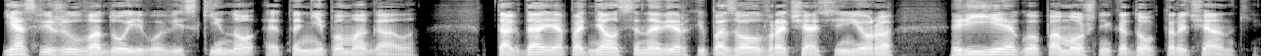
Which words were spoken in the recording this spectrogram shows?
Я освежил водой его виски, но это не помогало. Тогда я поднялся наверх и позвал врача сеньора Риего, помощника доктора Чанки.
